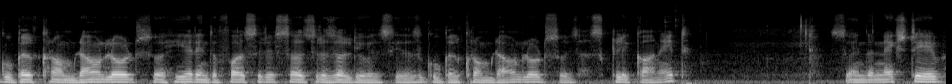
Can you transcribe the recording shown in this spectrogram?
Google Chrome download so here in the first search result you will see this Google Chrome download so just click on it. So in the next tab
